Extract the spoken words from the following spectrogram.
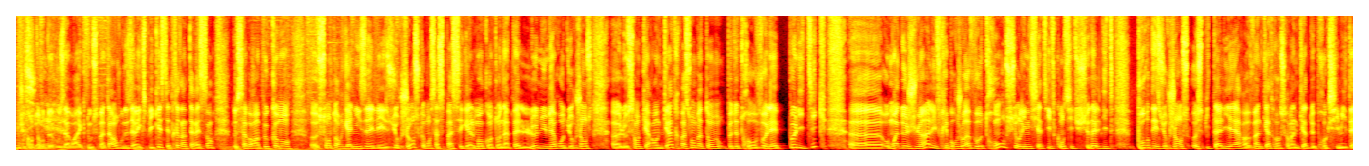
Je suis content de vous avoir avec nous ce matin. Alors, vous nous avez expliqué, c'était très intéressant de savoir un peu comment sont organisées les urgences, comment ça se passe également quand on appelle le numéro d'urgence le 144. Passons maintenant peut-être au volet politique. Euh, au mois de juin, les Fribourgeois voteront sur l'initiative constitutionnelle dite pour des urgences hospitalières 24 heures sur 24 de proximité.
